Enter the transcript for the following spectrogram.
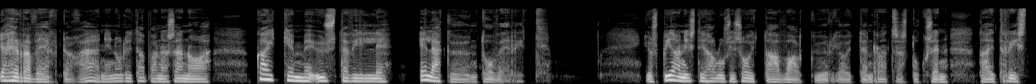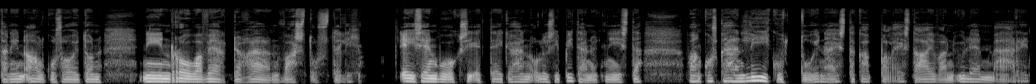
Ja herra Verderäänin oli tapana sanoa, kaikkemme ystäville, eläköön toverit. Jos pianisti halusi soittaa valkkyyrioiden ratsastuksen tai Tristanin alkusoiton, niin rouva Verderään vastusteli. Ei sen vuoksi, etteikö hän olisi pitänyt niistä, vaan koska hän liikuttui näistä kappaleista aivan ylemmäärin.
